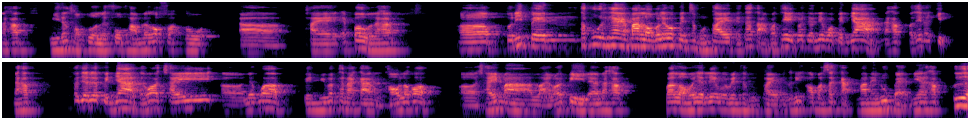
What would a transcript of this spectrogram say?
นะครับ มีทั้งสองตัวเลยโฟล์พัมแล้วก็โฟไพแอปเปิลนะครับ ตัวนี้เป็นถ้าพูดง่ายๆบ้านเราก็เรียกว่าเป็นสมุนไพรแต่ถ้าต่างประเทศก็จะเรียกว่าเป็นหญ้านะครับ ประเทศอังกฤษนะครับ ก็จะเรียกเป็นหญ้าแต่ว่าใช้เรียกว่าเป็นวิวัฒนาการของเขาแล้วก็ใช้มาหลายร้อยปีแล้วนะครับบ้านเราก็จะเรียกว่าเป็นสมุนไพรแต่ทีนี้เอามาสกัดมาในรูปแบบนี้นะครับ เพื่อ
